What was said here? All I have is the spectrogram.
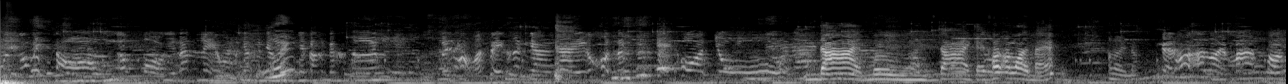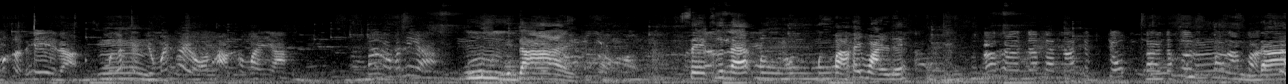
มึงก็ไม่ตอบมึงก็บอกอยู่นั่นแหละว่ามึงจะขึ้นยังไงจะตังจะขึ้นไม่ถามว่าเซขึ้นยังไงคนนั้นแกะทอดอยู่ ได้มึงได้ไก่ทอดอร่อยไหมแกทอดอร่อยมากซอสมะเขือเทศอะมึงก็เห็นอยู่ไม่ใช่หรอถามทำไมอะบ้าปะเนี่ยอืมได้เซขึ้นแล้วมึงมึงมึงมาให้ไวเลยเราเธอจะกันนะจุ๊บจุ๊บเราจะขึ้นห้องน้ำก่อนได้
